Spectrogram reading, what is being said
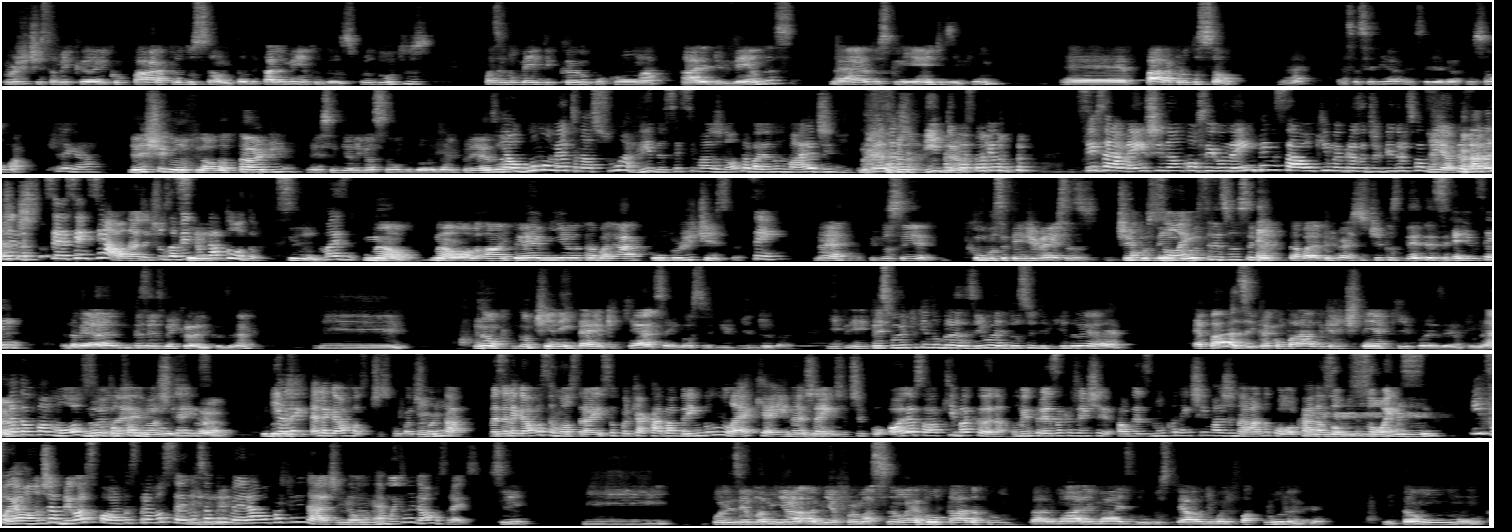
projetista mecânico para a produção, então detalhamento dos produtos, fazendo meio de campo com a área de vendas, né, dos clientes, enfim, é, para a produção, né? Essa seria seria a minha função lá. Que legal. E aí chegou no final da tarde, eu recebi a ligação do dono da empresa. Em algum momento na sua vida, você se imaginou trabalhando numa área de empresa de vidros? Porque eu, sinceramente, não consigo nem pensar o que uma empresa de vidros fazia. Apesar da gente ser essencial, né? A gente usa vidro pra tudo. Sim. Mas, Não, não. A ideia minha era trabalhar como projetista, sim, né? E você, como você tem diversos tipos de Opções. indústrias, você vai trabalhar com diversos tipos de desenhos, sim. né? Na minha área, desenhos mecânicos, né? E não, não tinha nem ideia o que que era essa indústria de vidro, né? E, e principalmente porque no Brasil a indústria de vidro é é básica comparado ao que a gente tem aqui, por exemplo, né? Não é tão famoso, Não é tão né? famoso. Eu acho que é isso. No E é, é legal, desculpa te Uhum. cortar, mas é legal você mostrar isso porque acaba abrindo um leque aí, né, Uhum. gente? Tipo, olha só que bacana. Uma empresa que a gente talvez nunca nem tinha imaginado colocar nas Uhum, opções uhum. e foi aonde abriu as portas pra você na sua Uhum. primeira oportunidade. Então Uhum. é muito legal mostrar isso. Sim. E, por exemplo, a minha, a minha formação é voltada para um- uma área mais industrial, de manufatura, né? Então,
